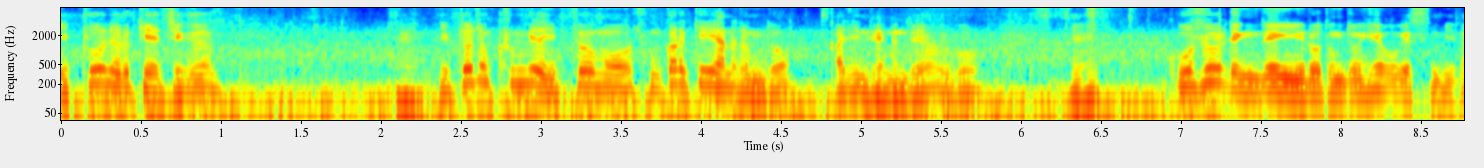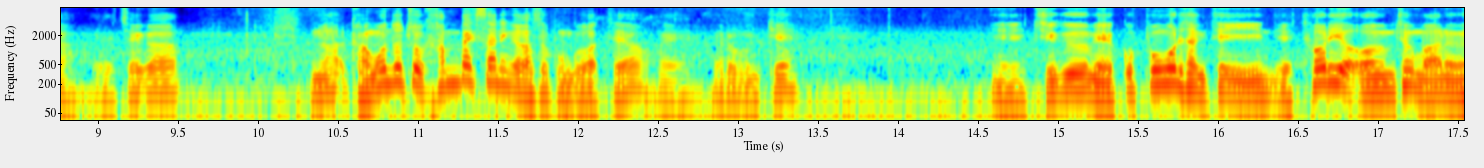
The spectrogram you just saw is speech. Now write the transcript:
잎은 이렇게 지금 예, 잎도 좀 큽니다. 잎도 뭐 손가락 길이 하나 정도까지는 되는데요. 이거 예, 구슬댕댕이로 동정해 보겠습니다. 예, 제가 강원도 쪽 한백산인가 가서 본 것 같아요. 예, 여러분께 예, 지금 예, 꽃봉오리 상태인 예, 털이 엄청 많은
